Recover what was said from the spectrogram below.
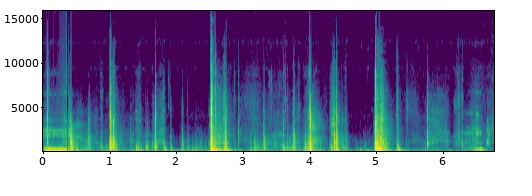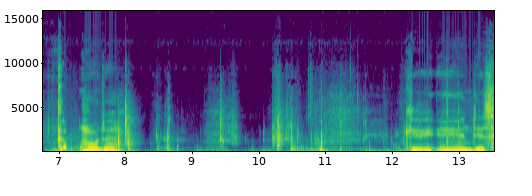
Two. Cup holder. Okay, and this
